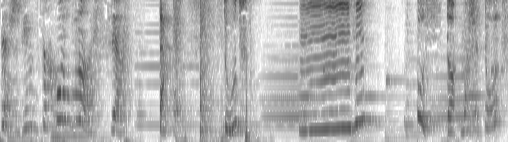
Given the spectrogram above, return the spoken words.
Де ж він заховався? Так, тут. Угу. Пусто. Може тут?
